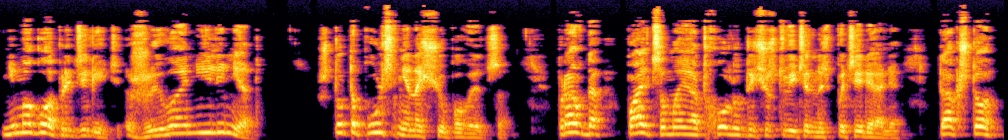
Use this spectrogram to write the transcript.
не могу определить, живы они или нет. Что-то пульс не нащупывается. Правда, пальцы мои от холода чувствительность потеряли. Так что...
